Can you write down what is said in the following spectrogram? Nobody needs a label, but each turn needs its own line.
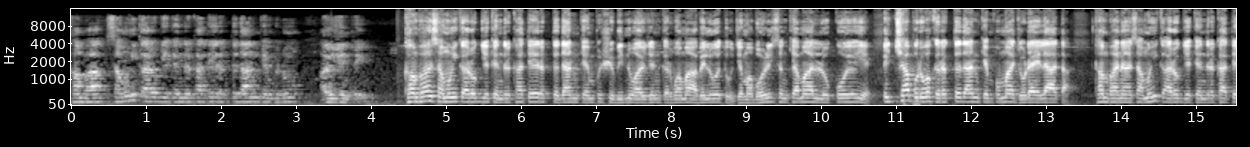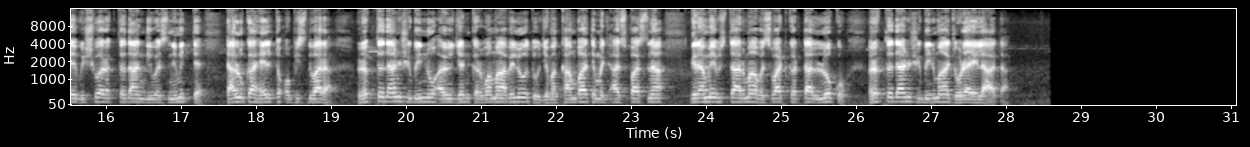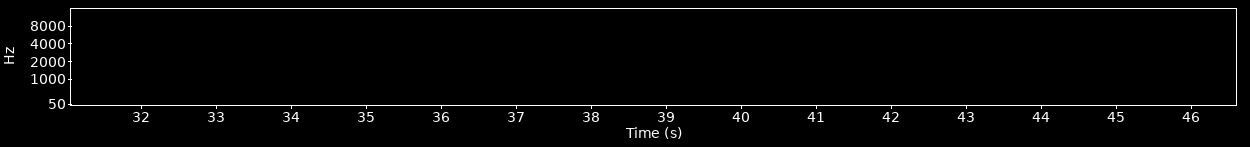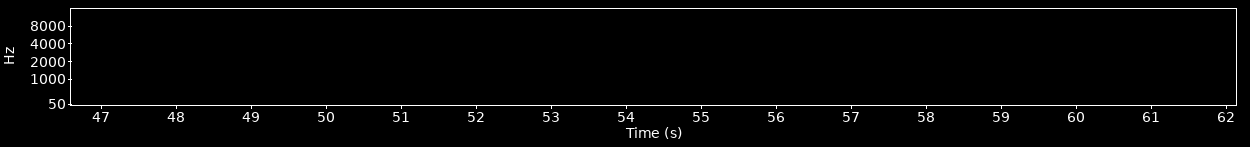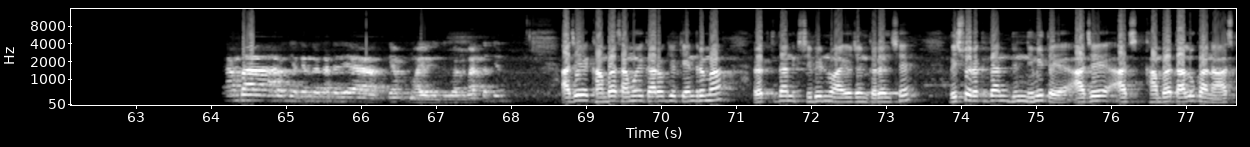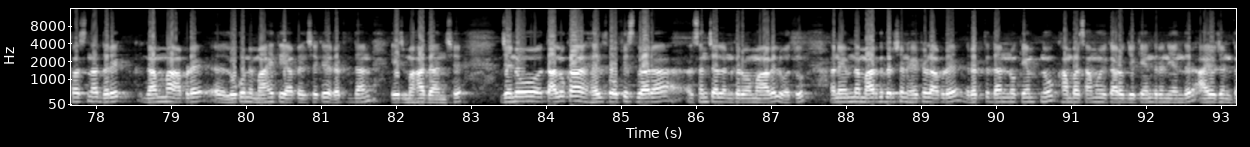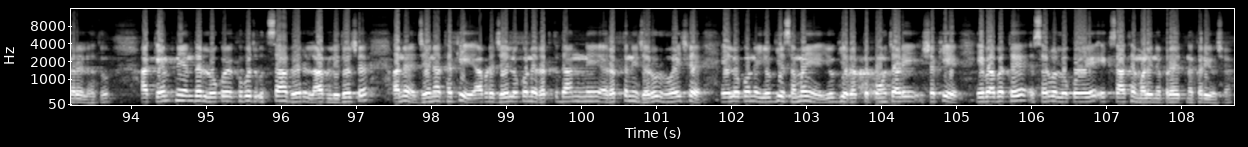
ખાંભા સામૂહિક આરોગ્ય કેન્દ્ર ખાતે રક્તદાન કેમ્પનું આયોજન થયું. ખાંભા સામૂહિક આરોગ્ય કેન્દ્ર ખાતે રક્તદાન કેમ્પ શિબિરનું આયોજન કરવામાં આવેલું હતું, જેમાં બહોળી સંખ્યામાં લોકોએ ઈચ્છાપૂર્વક રક્તદાન કેમ્પમાં જોડાયેલા હતા. ખાંભાના સામૂહિક આરોગ્ય કેન્દ્ર ખાતે વિશ્વ રક્તદાન દિવસ નિમિત્તે તાલુકા હેલ્થ ઓફિસ દ્વારા રક્તદાન શિબિરનું આયોજન કરવામાં આવેલું હતું, જેમાં ખાંભા તેમજ આસપાસના ગ્રામ્ય વિસ્તારમાં વસવાટ કરતા લોકો રક્તદાન શિબિરમાં જોડાયેલા હતા.
આજે ખાંભા સામૂહિક આરોગ્ય કેન્દ્રમાં રક્તદાન શિબિરનું આયોજન કરેલ છે. વિશ્વ રક્તદાન દિન નિમિત્તે આજે આજ ખાંભા તાલુકાના આસપાસના દરેક ગામમાં આપણે લોકોને માહિતી આપેલ છે કે રક્તદાન એ જ મહાદાન છે. જેનું તાલુકા હેલ્થ ઓફિસ દ્વારા સંચાલન કરવામાં આવેલું હતું અને એમના માર્ગદર્શન હેઠળ આપણે રક્તદાનનો કેમ્પનું ખાંભા સામૂહિક આરોગ્ય કેન્દ્રની અંદર આયોજન કરેલ હતું. આ કેમ્પની અંદર લોકોએ ખૂબ જ ઉત્સાહભેર લાભ લીધો છે અને જેના થકી આપણે જે લોકોને રક્તદાનની, રક્તની જરૂર હોય છે, એ લોકોને યોગ્ય સમયે યોગ્ય રક્ત પહોંચાડી શકીએ એ બાબતે સર્વ લોકોએ એક સાથે મળીને પ્રયત્ન કર્યો છે.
